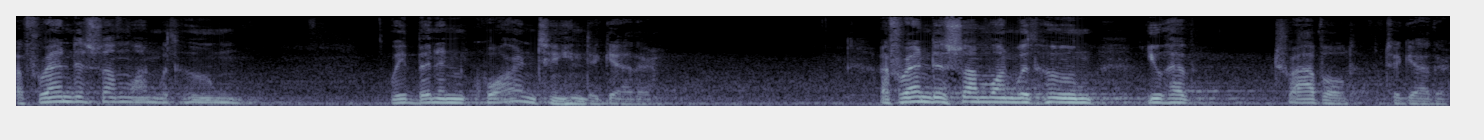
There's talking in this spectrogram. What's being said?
A friend is someone with whom we've been in quarantine together. A friend is someone with whom you have traveled together.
